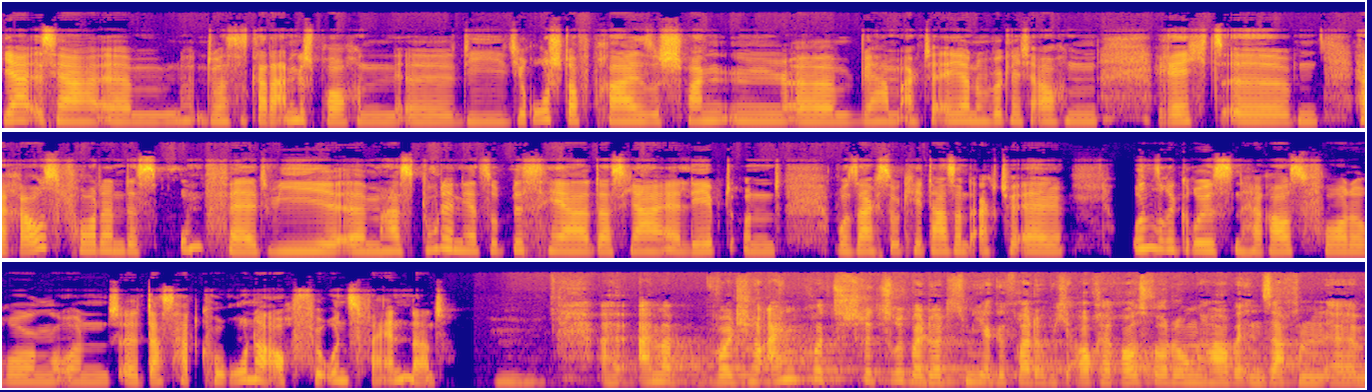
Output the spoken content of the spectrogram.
Ja, ist ja, ähm, du hast es gerade angesprochen, äh, die, die Rohstoffpreise schwanken. Äh, wir haben aktuell ja nun wirklich auch ein recht äh, herausforderndes Umfeld. Wie ähm, hast du denn jetzt so bisher das Jahr erlebt und wo sagst du, okay, da sind aktuell unsere größten Herausforderungen und äh, das hat Corona auch für uns verändert? Hm. Äh, einmal wollte ich noch einen kurzen Schritt zurück, weil du hattest mich ja gefragt, ob ich auch Herausforderungen habe in Sachen äh,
